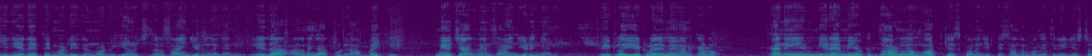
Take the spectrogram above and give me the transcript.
ఇది ఏదైతే మళ్ళీ ఇది నోటిఫికేషన్ వచ్చిన తర్వాత సాయం చేయడంలో కానీ లేదా అదనంగా కుడి అబ్బాయికి మేము చేతనైన సాయం చేయడం కానీ వీటిలో ఏట్లోనే మేము వెనకాడం. కానీ మీరే మీ యొక్క ధోరణిలో మార్పు చేసుకోవాలని చెప్పి సందర్భంగా తెలియజేస్తూ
